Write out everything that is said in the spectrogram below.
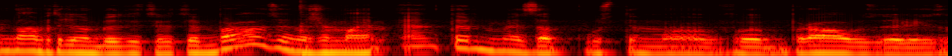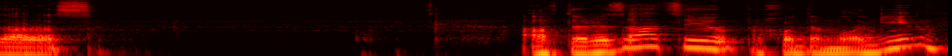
Нам потрібно буде відкрити браузер, нажимаємо Enter. Ми запустимо в браузері зараз авторизацію, проходимо логін.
